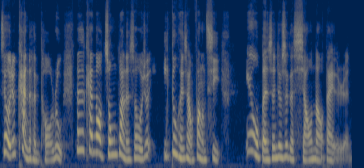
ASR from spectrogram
所以我就看得很投入。但是看到中段的时候，我就一度很想放弃，因为我本身就是个小脑袋的人，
